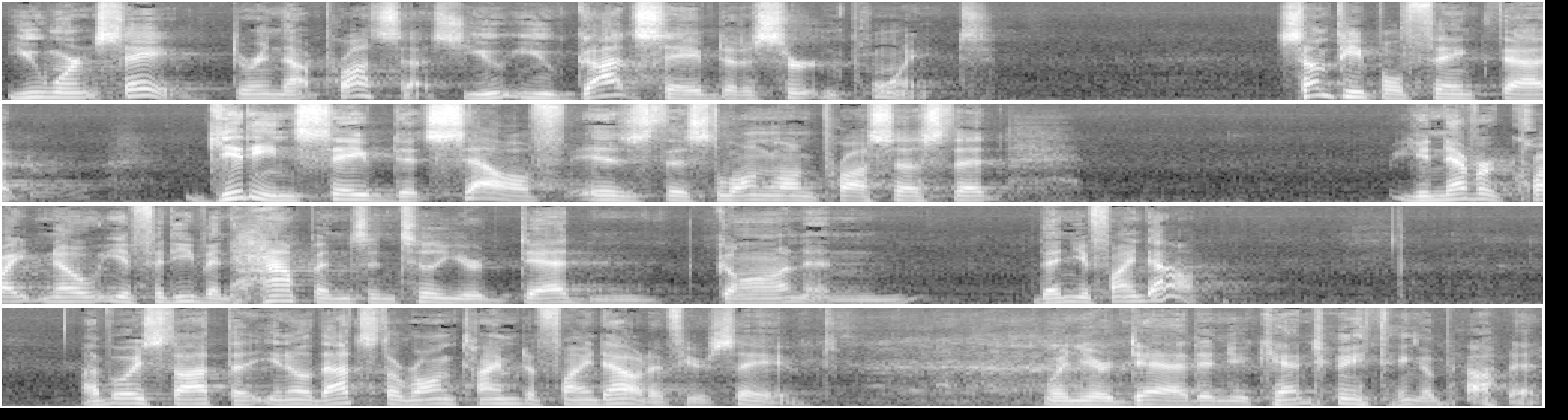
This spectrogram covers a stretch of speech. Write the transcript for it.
you weren't saved during that process. You you got saved at a certain point some people think that getting saved itself is this long, long process that you never quite know if it even happens until you're dead and gone, and then you find out. I've always thought that, you know, that's the wrong time to find out if you're saved when you're dead and you can't do anything about it.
